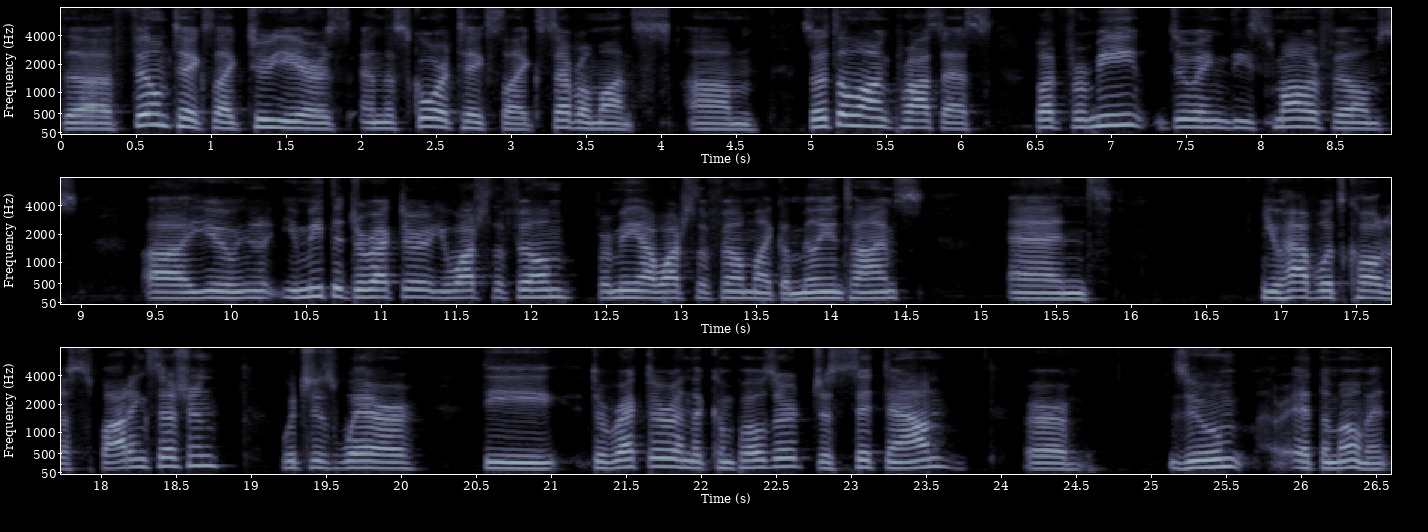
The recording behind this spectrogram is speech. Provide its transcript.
the film takes like two years, and the score takes like several months. Um, so it's a long process. But for me, doing these smaller films, uh, you you meet the director, you watch the film. For me, I watch the film like a million times, and you have what's called a spotting session, which is where the director and the composer just sit down or Zoom at the moment,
